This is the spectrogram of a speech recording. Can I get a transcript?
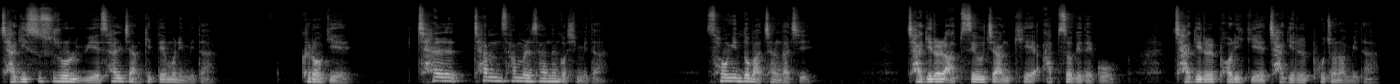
자기 스스로를 위해 살지 않기 때문입니다. 그러기에 찰, 참 삶을 사는 것입니다. 성인도 마찬가지. 자기를 앞세우지 않기에 앞서게 되고 자기를 버리기에 자기를 보존합니다.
